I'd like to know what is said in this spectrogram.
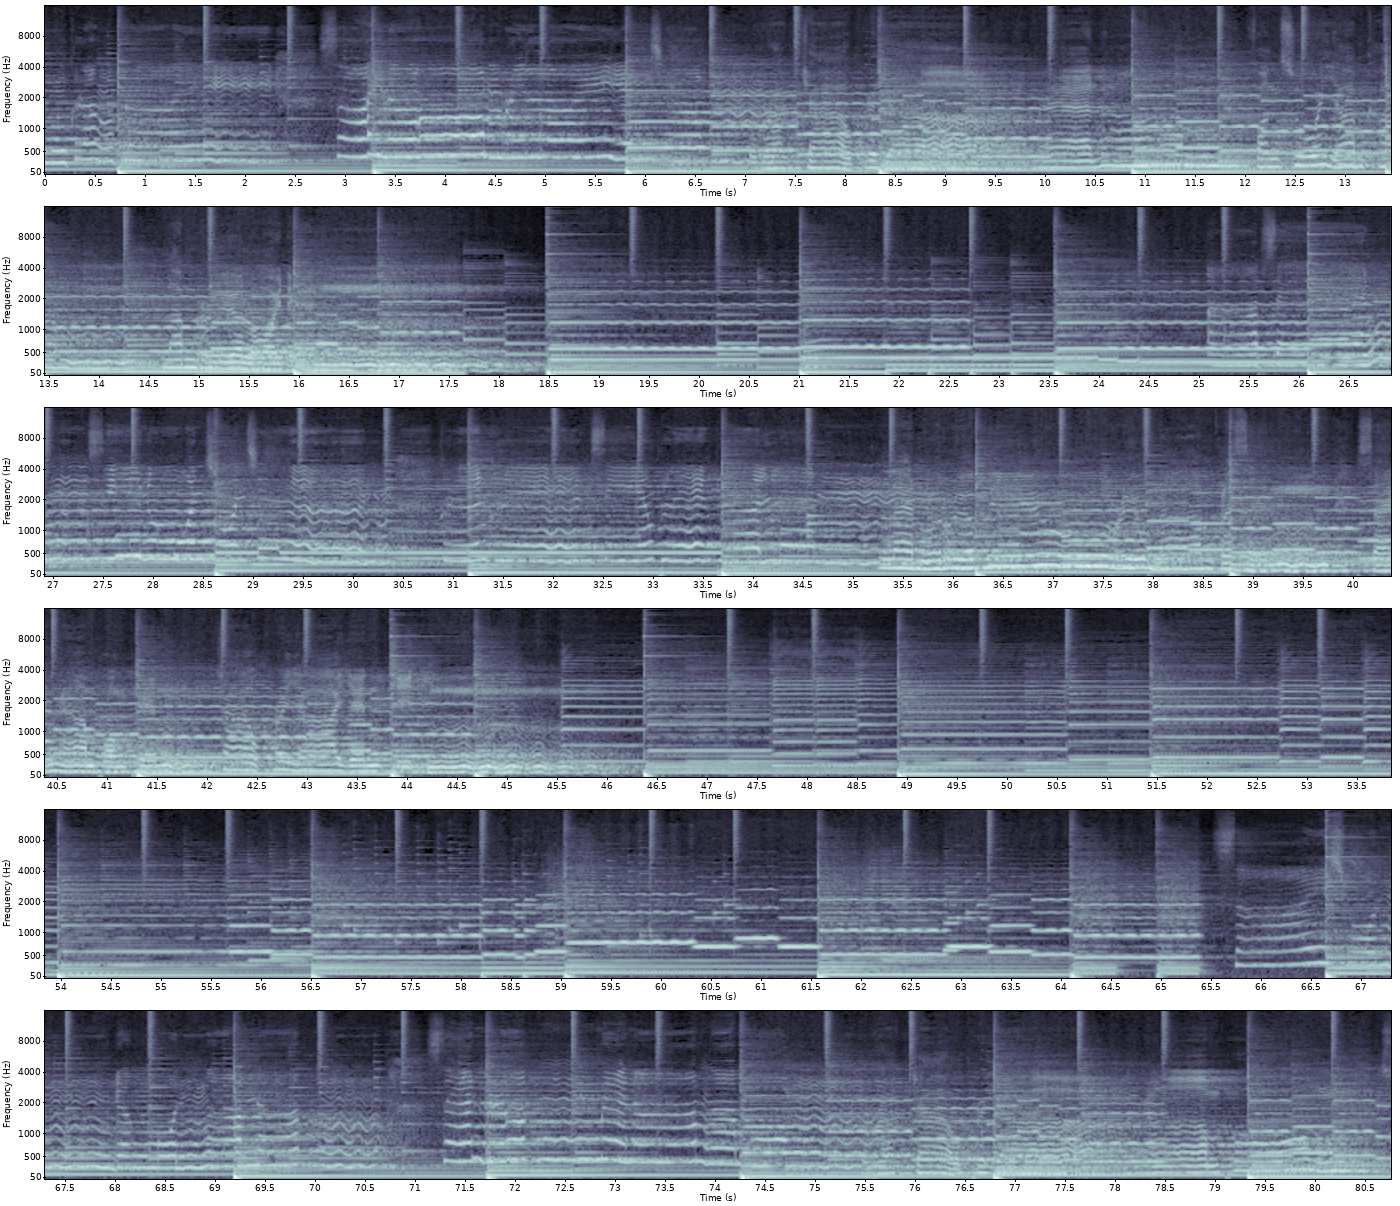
ครั้งใครสายน้ำรินไหลเย็นช้ำรักเจ้าพระยาแม่น้ำฟังสวยยามค่ำลำเรือลอยเด่น แล่นเรือพลิ้วริ้วน้ำกระเซ็น แสงงามผ่องเพ็นเจ้าพระยาเย็นจิต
